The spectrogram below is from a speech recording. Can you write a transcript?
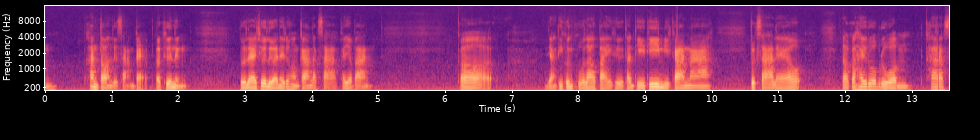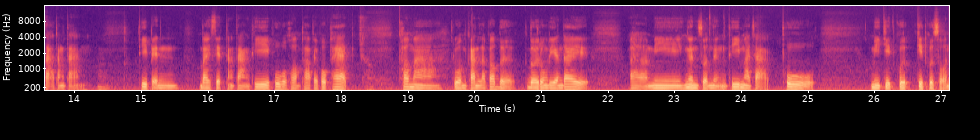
3 ขั้นตอนหรือ 3 แบบก็คือ 1. ดูแลช่วยเหลือในเรื่องของการรักษาพยาบาล ก็อย่างที่คุณครูเล่าไปคือทันทีที่มีการมาปรึกษาแล้ว เราก็ให้รวบรวมค่ารักษาต่างๆ ที่เป็น ใบเสร็จต่างๆ ที่ผู้ปกครองพาไปพบแพทย์ เข้ามารวมกันแล้วก็เบิก โดยโรงเรียนได้เอ่อมีเงินส่วนหนึ่งที่มาจากผู้มีจิตกุจิตกุศล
